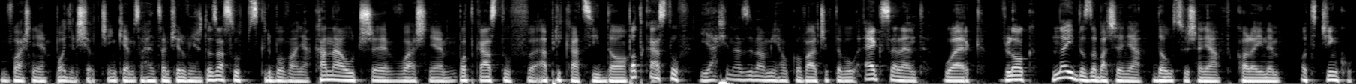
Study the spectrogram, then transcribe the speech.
właśnie podziel się odcinkiem. Zachęcam Cię również do zasubskrybowania kanału, czy właśnie podcastów, aplikacji do podcastów. Ja się nazywam Michał Kowalczyk, to był Excellent Work Vlog. No i do zobaczenia, do usłyszenia w kolejnym odcinku.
